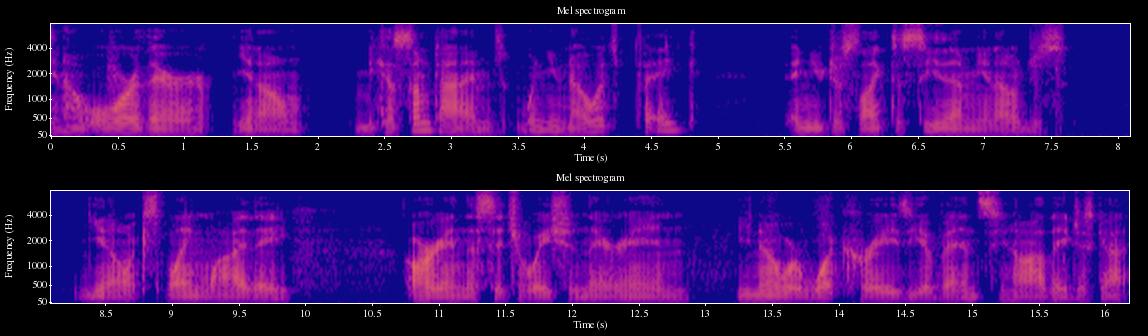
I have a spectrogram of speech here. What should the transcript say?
you know, or they're, you know, because sometimes when you know it's fake and you just like to see them, you know, just, you know, explain why they are in the situation they're in, you know, or what crazy events, you know, how they just got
